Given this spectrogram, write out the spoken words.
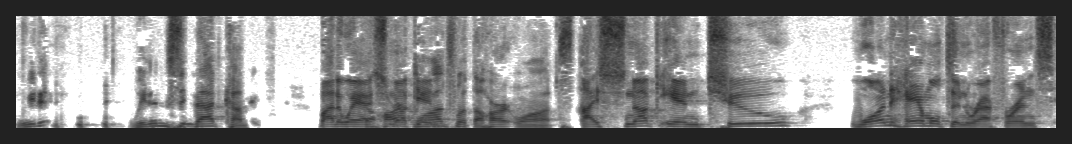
we didn't we didn't see that coming. By the way, the I snuck in. Wants what the heart wants. I snuck in two one Hamilton reference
